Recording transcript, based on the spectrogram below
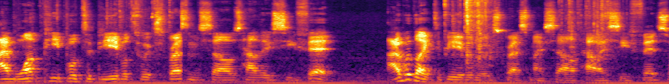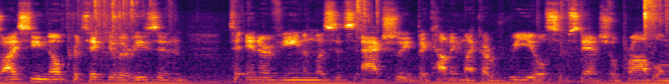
I want people to be able to express themselves how they see fit. I would like to be able to express myself how I see fit, so I see no particular reason to intervene unless it's actually becoming like a real substantial problem.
